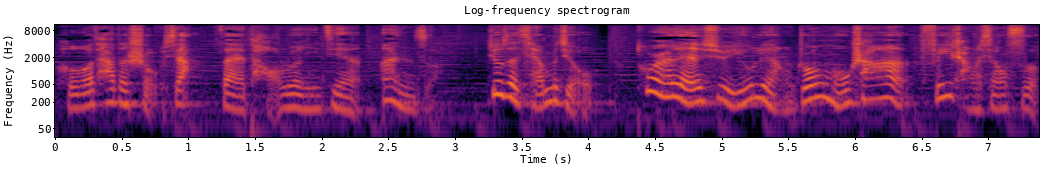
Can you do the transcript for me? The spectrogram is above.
和他的手下在讨论一件案子。就在前不久，突然连续有两桩谋杀案非常相似，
